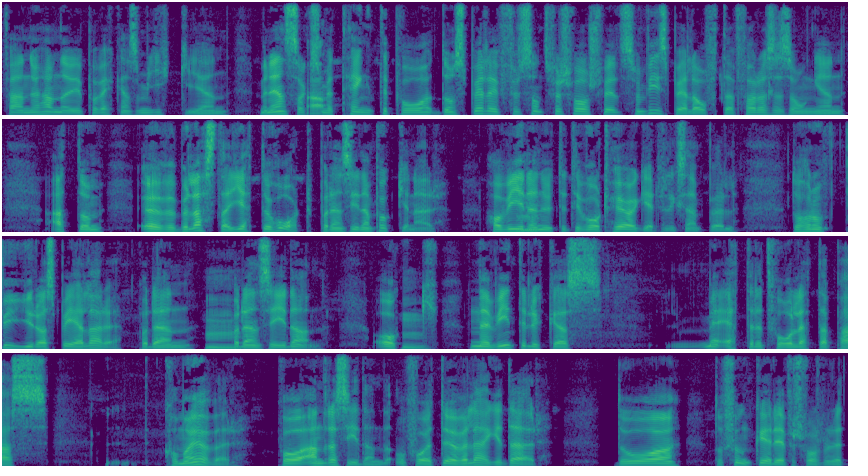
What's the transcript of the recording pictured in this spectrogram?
Fan, nu hamnar vi på veckan som gick igen. Men en sak Ja. som jag tänkte på, de spelar ju för sånt försvarsspel som vi spelade ofta förra säsongen, att de överbelastar jättehårt på den sidan pucken är. Har vi Mm. den ute till vårt höger till exempel, då har de fyra spelare på den, Mm. på den sidan. Och Mm. när vi inte lyckas med ett eller två lätta pass komma över på andra sidan och få ett överläge där, då, då funkar ju det försvarsspelet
